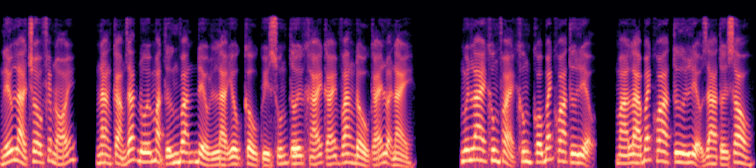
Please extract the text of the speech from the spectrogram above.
Nếu là cho phép nói, nàng cảm giác đối mặt ứng vãn đều là yêu cầu quỳ xuống tới khái cái vang đầu cái loại này. Nguyên lai like không phải không có bách khoa tư liệu, mà là bách khoa tư liệu ra tới sau.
